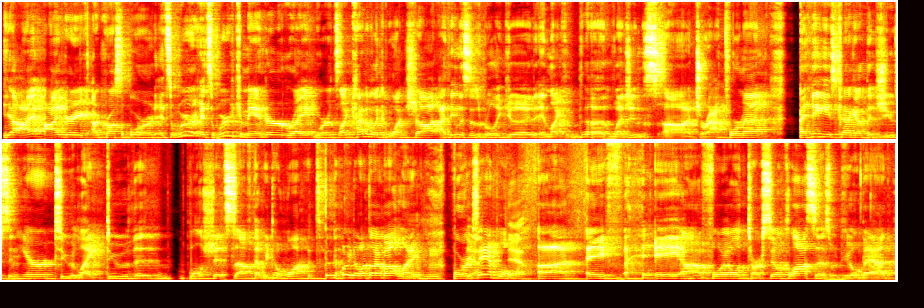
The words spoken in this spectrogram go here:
Yeah, I, I agree across the board. It's a weird it's a weird commander, right? Where it's like kind of like a one shot. I think this is really good in like the Legends uh, draft format. I think he's kind of got the juice in here to like do the bullshit stuff that we don't want to, that we don't want to talk about. Like for Yep. example, Yep. uh, a a uh, foil Darksteel Colossus would feel bad.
